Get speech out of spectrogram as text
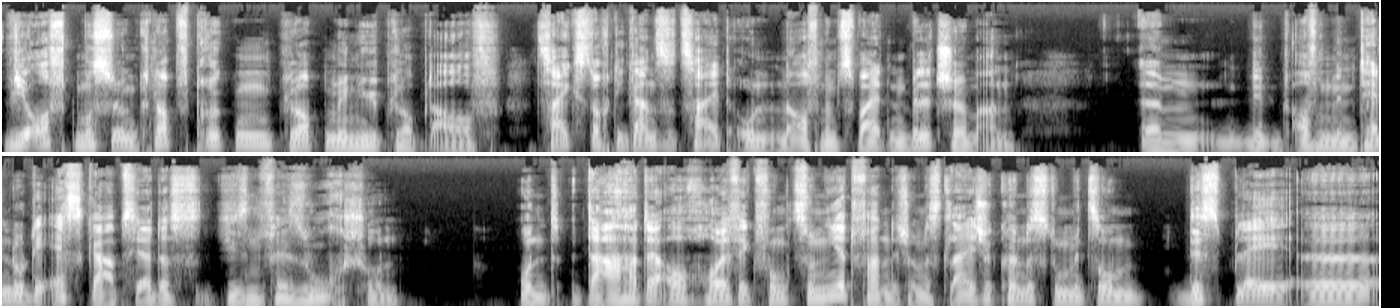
Wie oft musst du einen Knopf drücken, plopp, Menü ploppt auf. Zeig's doch die ganze Zeit unten auf einem zweiten Bildschirm an. Ähm, auf dem Nintendo DS gab's ja das, diesen Versuch schon. Und da hat er auch häufig funktioniert, fand ich. Und das gleiche könntest du mit so einem Display äh,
